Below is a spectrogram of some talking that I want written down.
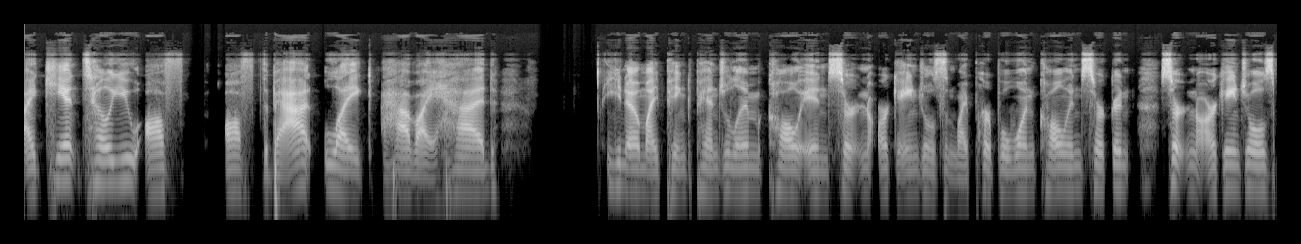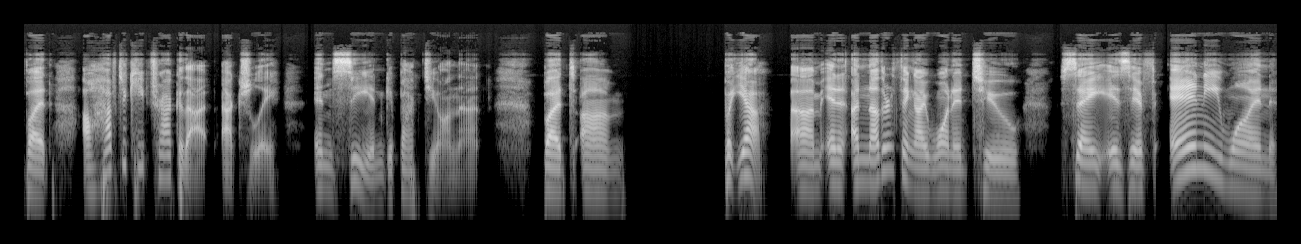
I can't tell you off off the bat, like, have I had you know, my pink pendulum call in certain archangels and my purple one call in certain certain archangels, but I'll have to keep track of that actually and see and get back to you on that. But um but yeah, um and another thing I wanted to say is if anyone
